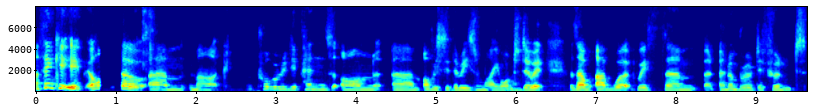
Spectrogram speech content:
I think it, it also, um, Mark, probably depends on um, obviously the reason why you want to do it. Because I've, I've worked with um, a, a, number of different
